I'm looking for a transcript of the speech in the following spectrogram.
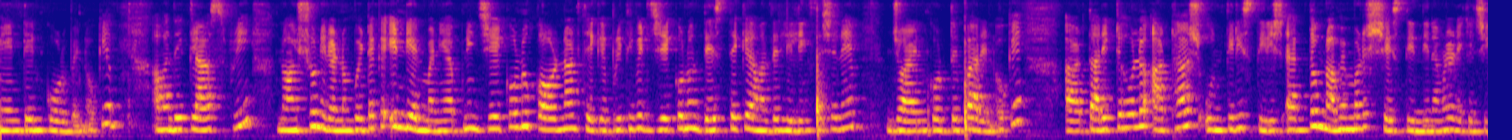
মেনটেন করবেন ওকে আমাদের ক্লাস ফ্রি নয়শো নিরানব্বই টাকা ইন্ডিয়ান মানি আপনি যে কোনো কর্নার থেকে, পৃথিবীর যে কোনো দেশ থেকে আমাদের হিলিং সেশনে জয়েন করতে পারেন ওকে আর তারিখটা হলো আঠাশ, উনতিরিশ, তিরিশ, একদম নভেম্বরের শেষ তিন দিন আমরা রেখেছি।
